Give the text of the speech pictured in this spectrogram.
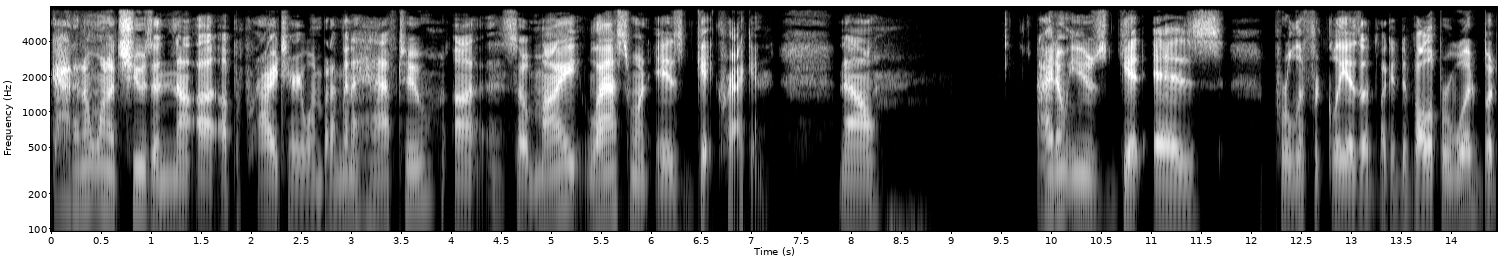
God, I don't want to choose a not a, a, proprietary one, but I'm gonna have to. Uh, so my last one is Gitkraken. Now, I don't use Git as prolifically as a like a developer would, but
